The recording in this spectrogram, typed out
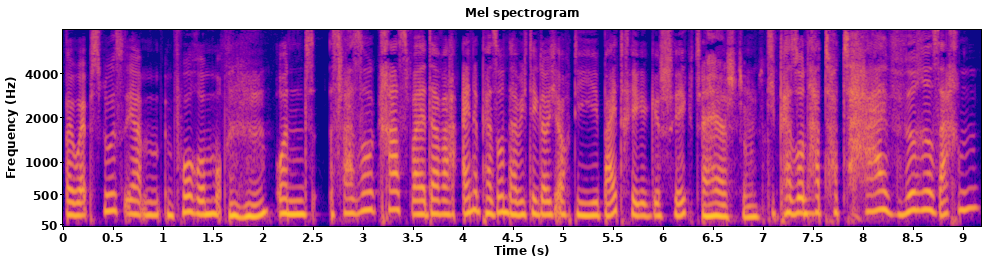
bei Websleuth, ja, im, im Forum. Mhm. Und es war so krass, weil da war eine Person, da habe ich dir, glaube ich, auch die Beiträge geschickt. Ah, ja, stimmt. Die Person hat total wirre Sachen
